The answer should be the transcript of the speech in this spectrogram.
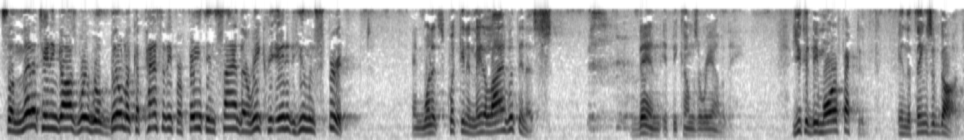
So meditating God's Word will build a capacity for faith inside the recreated human spirit. And when it's quickened and made alive within us, then it becomes a reality. You could be more effective in the things of God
